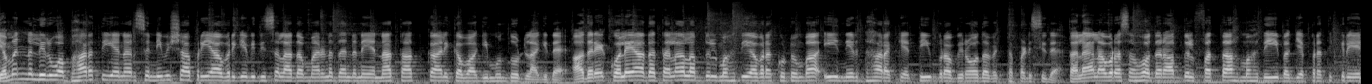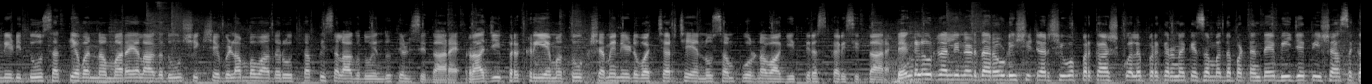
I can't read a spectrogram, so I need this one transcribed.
ಯಮನ್ನಲ್ಲಿರುವ ಭಾರತೀಯ ನರ್ಸ್ ನಿಮಿಷಾ ಪ್ರಿಯಾ ಅವರಿಗೆ ವಿಧಿಸಲಾದ ಮರಣದಂಡನೆಯನ್ನ ತಾತ್ಕಾಲಿಕವಾಗಿ ಮುಂದೂಡಲಾಗಿದೆ. ಆದರೆ ಕೊಲೆಯಾದ ತಲಾಲ್ ಅಬ್ದುಲ್ ಮಹದಿ ಅವರ ಕುಟುಂಬ ಈ ನಿರ್ಧಾರಕ್ಕೆ ತೀವ್ರ ವಿರೋಧ ವ್ಯಕ್ತಪಡಿಸಿದೆ. ತಲಾಲ್ ಅವರ ಸಹೋದರ ಅಬ್ದುಲ್ ಫತ್ತಾಹ್ ಮಹದಿ ಬಗ್ಗೆ ಪ್ರತಿಕ್ರಿಯೆ ನೀಡಿದ್ದು, ಸತ್ಯವನ್ನ ಮರೆಯಲಾಗದು, ಶಿಕ್ಷೆ ವಿಳಂಬವಾದರೂ ತಪ್ಪಿಸಲಾಗದು ಎಂದು ತಿಳಿಸಿದ್ದಾರೆ. ರಾಜಿ ಪ್ರಕ್ರಿಯೆ ಮತ್ತು ಕ್ಷಮೆ ನೀಡುವ ಚರ್ಚೆಯನ್ನು ಸಂಪೂರ್ಣವಾಗಿ ತಿರಸ್ಕರಿಸಿದ್ದಾರೆ. ಬೆಂಗಳೂರಿನಲ್ಲಿ ನಡೆದ ರೌಡಿ ಶೀಟರ್ ಶಿವಪ್ರಕಾಶ್ ಕೊಲೆ ಪ್ರಕರಣಕ್ಕೆ ಸಂಬಂಧಪಟ್ಟಂತೆ ಬಿಜೆಪಿ ಶಾಸಕ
